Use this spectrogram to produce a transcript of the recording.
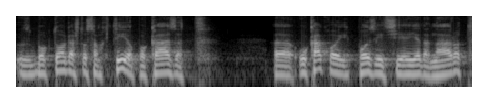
zbog toga što sam htio pokazati e, u kakvoj poziciji je jedan narod.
